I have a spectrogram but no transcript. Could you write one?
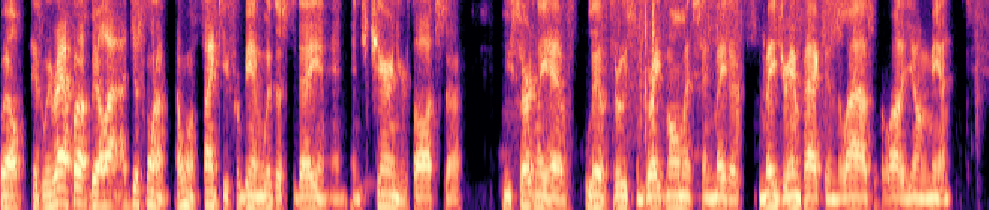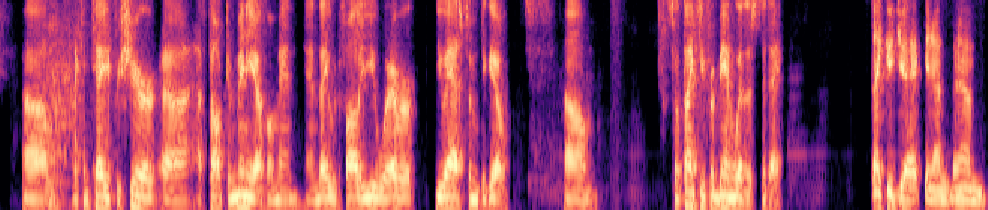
Well, as we wrap up, Bill, I, I just want to I want to thank you for being with us today and and, and sharing your thoughts. Uh, you certainly have lived through some great moments and made a major impact in the lives of a lot of young men. Um, I can tell you for sure, uh, I've talked to many of them, and and they would follow you wherever you asked them to go. Um, so, thank you for being with us today. Thank you, Jack, and I'm, I'm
